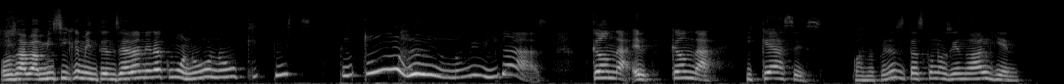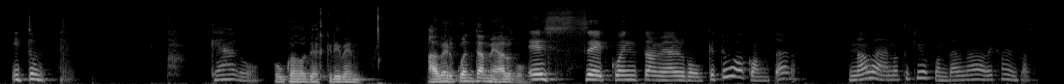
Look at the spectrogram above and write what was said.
O sea, a mí sí que me intensaran, era como, no, no, ¿qué? No me digas. ¿Qué onda? El, ¿qué onda? ¿Y qué haces? Cuando apenas estás conociendo a alguien y tú, ¿qué hago? O cuando te escriben, a ver, cuéntame algo. Ese, cuéntame algo. ¿Qué te voy a contar? Nada, no te quiero contar nada, déjame en paz.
